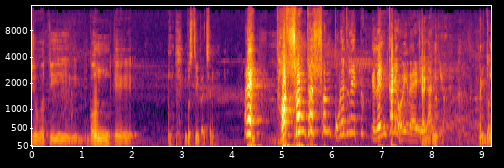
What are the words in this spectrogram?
যুবতী বোনকে বুঝতেই পারছেন। মানে ধর্ষণ ধর্ষণ করে দিলে একটু কেলেঙ্কারি হয়ে যায় আর। একদম।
